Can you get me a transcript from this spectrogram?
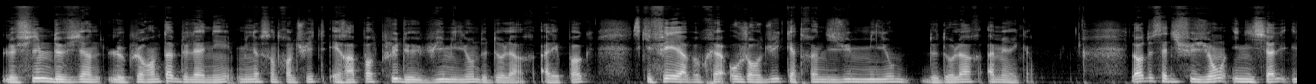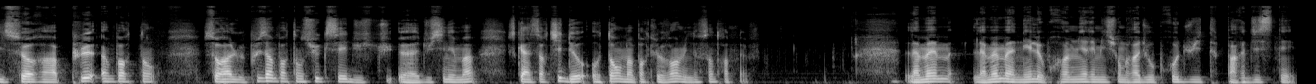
Le film devient le plus rentable de l'année 1938 et rapporte plus de 8 millions de dollars à l'époque, ce qui fait à peu près aujourd'hui 98 millions de dollars américains. Lors de sa diffusion initiale, il sera plus important, sera le plus important succès du, euh, du cinéma jusqu'à la sortie de Autant on emporte le vent en 1939. La même, année, la première émission de radio produite par Disney,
